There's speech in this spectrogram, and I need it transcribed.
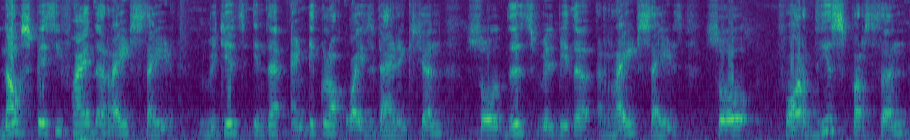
Now specify the right side which is in the anti-clockwise direction. So this will be the right sides so for this person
